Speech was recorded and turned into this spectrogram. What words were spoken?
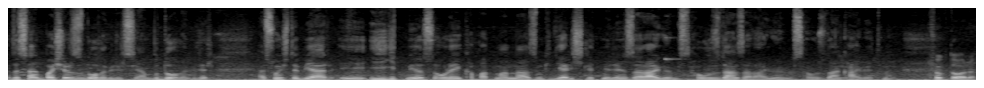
Ya da sen başarısız da olabilirsin yani bu da olabilir. Yani sonuçta bir yer e, iyi gitmiyorsa orayı kapatman lazım ki diğer işletmelerin zarar görmesi, havuzdan zarar görmesi, havuzdan kaybetme. Çok doğru.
